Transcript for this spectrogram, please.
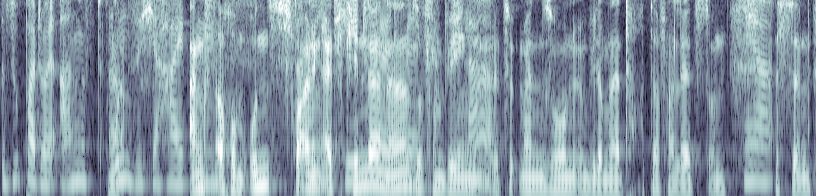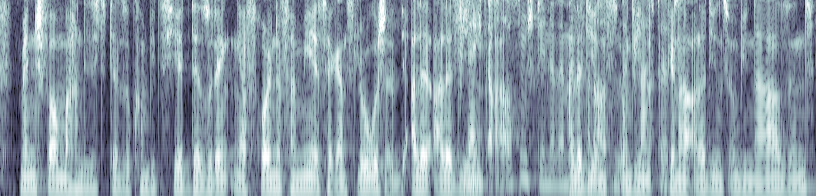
super doll Angst, Ja. Unsicherheit. Angst auch um uns, vor allen Dingen als Stabilität Kinder, ne? weg, So von wegen, klar. jetzt wird mein Sohn irgendwie oder meine Tochter verletzt und Ja. ist dann, Mensch, warum machen die sich das denn so kompliziert? Der so denken ja Freunde, Familie ist ja ganz logisch. Alle, alle, die Vielleicht auch Außenstehende, wenn man alle, es die uns irgendwie, betrachtet. genau, alle, die uns irgendwie nahe sind.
